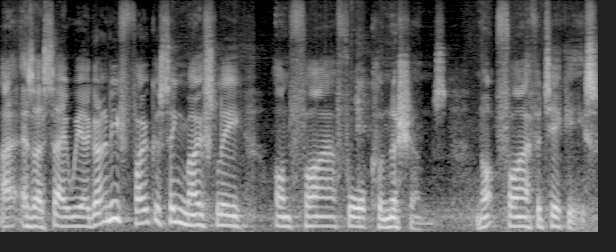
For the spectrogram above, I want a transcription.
Uh, as I say, we are going to be focusing mostly on FHIR for clinicians, not FHIR for techies.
